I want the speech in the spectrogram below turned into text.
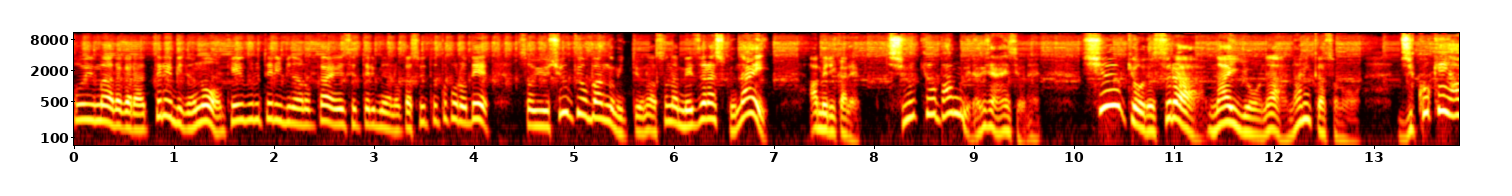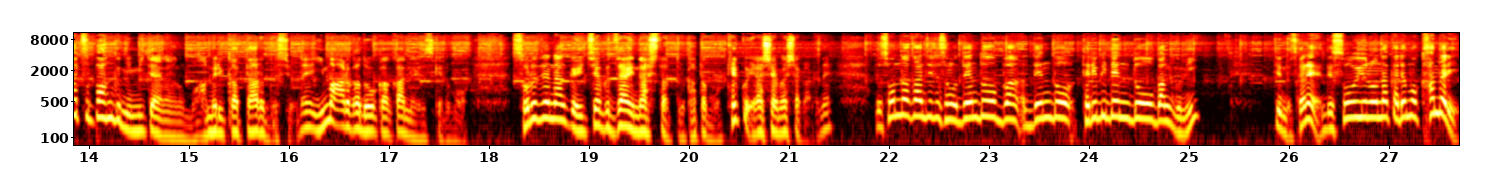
そういうまあだからテレビでのケーブルテレビなのか衛星テレビなのかそういったところでそういう宗教番組っていうのはそんな珍しくないアメリカで。宗教番組だけじゃないんですよね。宗教ですらないような何かその自己啓発番組みたいなのもアメリカってあるんですよね。今あるかどうかわかんないですけども。それでなんか一躍財なしたっていう方も結構いらっしゃいましたからね。でそんな感じでその電動電動テレビ電動番組っていうんですかね。でそういうの中でもかなり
